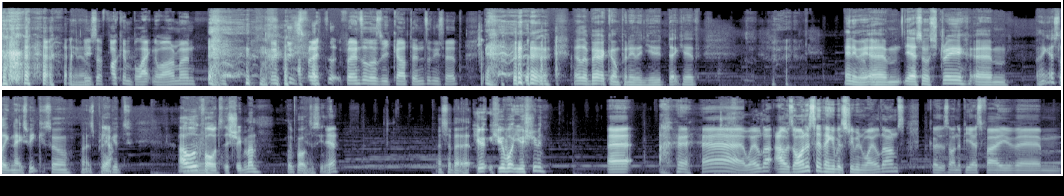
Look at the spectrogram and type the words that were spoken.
that. You know, He's a fucking black noir man. He's friends, friends with those wee cartoons in his head. well, they're better company than you, dickhead. Anyway, um, yeah. So Stray, um, I think that's like next week, so that's pretty Yeah. good. I'll look Um, forward to the stream, man. Look forward yeah. to seeing Yeah. it. That's about it. Hugh, Hugh, what you streaming? Uh, Wild Ar- I was honestly thinking about streaming Wild Arms because it's on the PS5 um,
